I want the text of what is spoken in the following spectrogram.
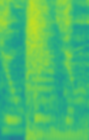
you in your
